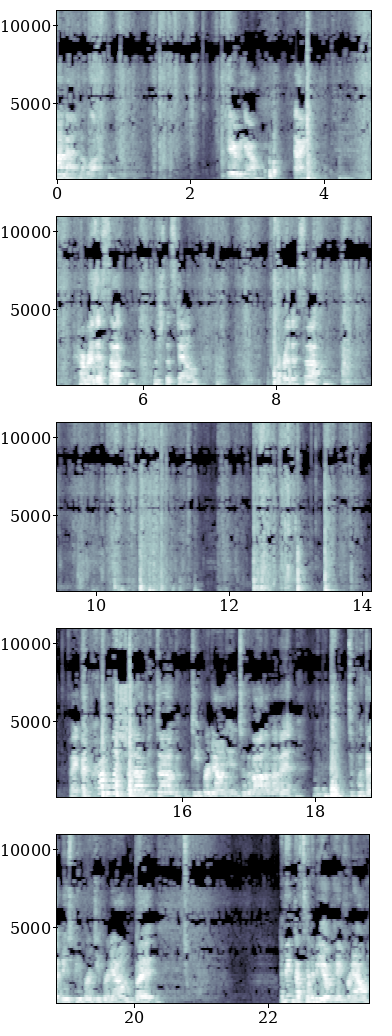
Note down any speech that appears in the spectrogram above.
I'm adding a lot. There we go. All right. Cover this up, push this down, cover this up. Okay, I probably should have dug deeper down into the bottom of it to put that newspaper deeper down, but I think that's going to be okay for now.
